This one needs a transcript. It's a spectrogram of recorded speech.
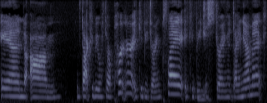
and um, that could be with their partner. It could be during play. It could be just during a dynamic.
